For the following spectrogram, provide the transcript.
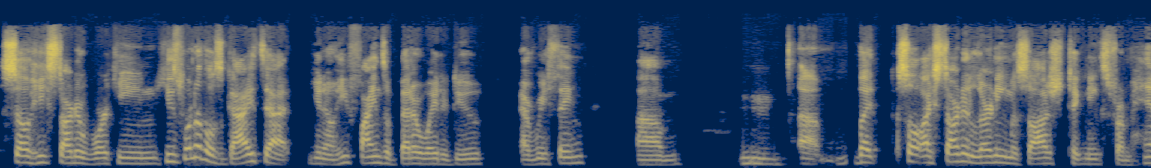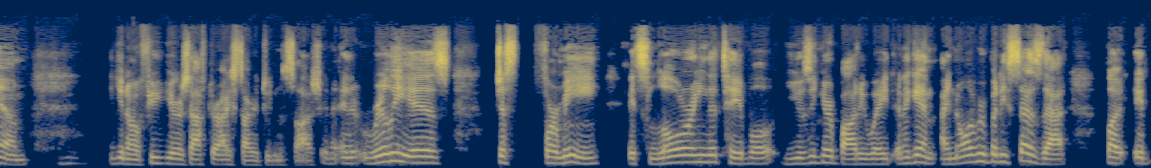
So he started working. He's one of those guys that you know he finds a better way to do everything. Um, mm-hmm. um, but so I started learning massage techniques from him. Mm-hmm. You know, a few years after I started doing massage, and, and it really is just for me it's lowering the table using your body weight and again i know everybody says that but it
